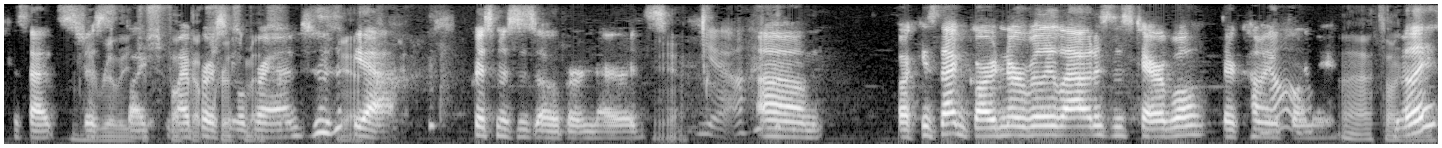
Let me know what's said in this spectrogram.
Because that's just really like just my personal Christmas. brand. Yeah. Yeah. Christmas is over, nerds. Yeah. Yeah. Um, fuck, is that gardener really loud? Is this terrible? They're coming No. for me. Uh, that's all Really? good.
